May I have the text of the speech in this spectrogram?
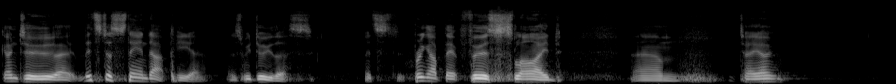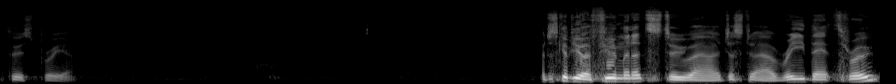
going to, uh, let's just stand up here as we do this. Let's bring up that first slide, um, Teo. First prayer. I'll just give you a few minutes to uh, just uh, read that through,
